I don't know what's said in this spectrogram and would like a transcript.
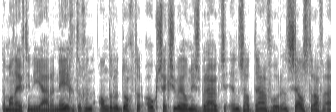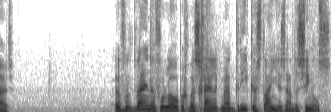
De man heeft in de jaren 90 een andere dochter ook seksueel misbruikt en zat daarvoor een celstraf uit. Er verdwijnen voorlopig waarschijnlijk maar drie kastanjes aan de singels.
